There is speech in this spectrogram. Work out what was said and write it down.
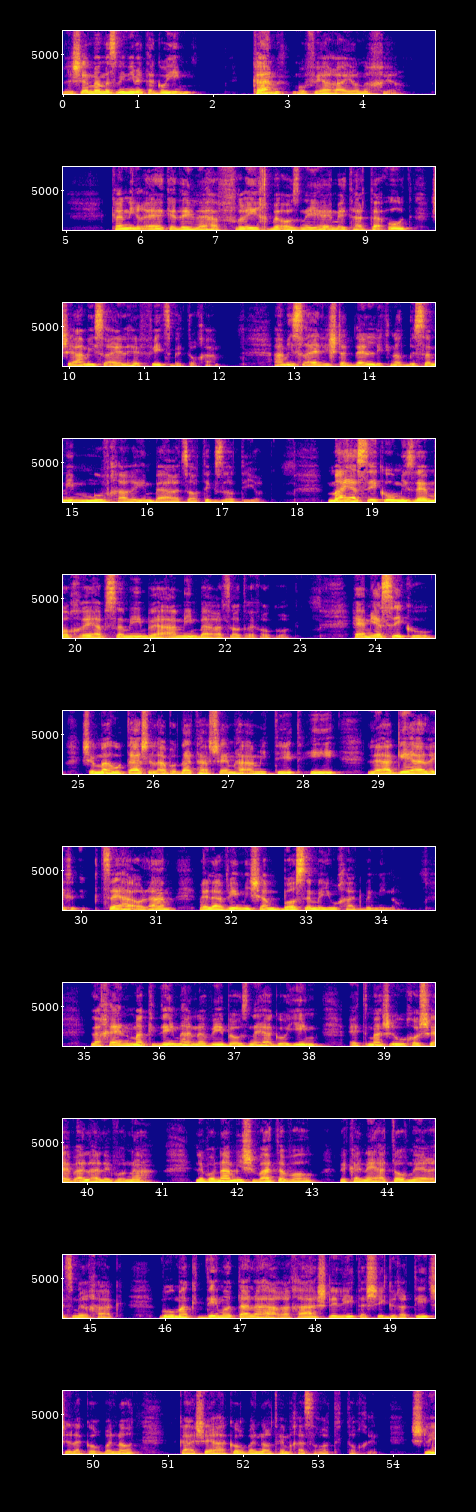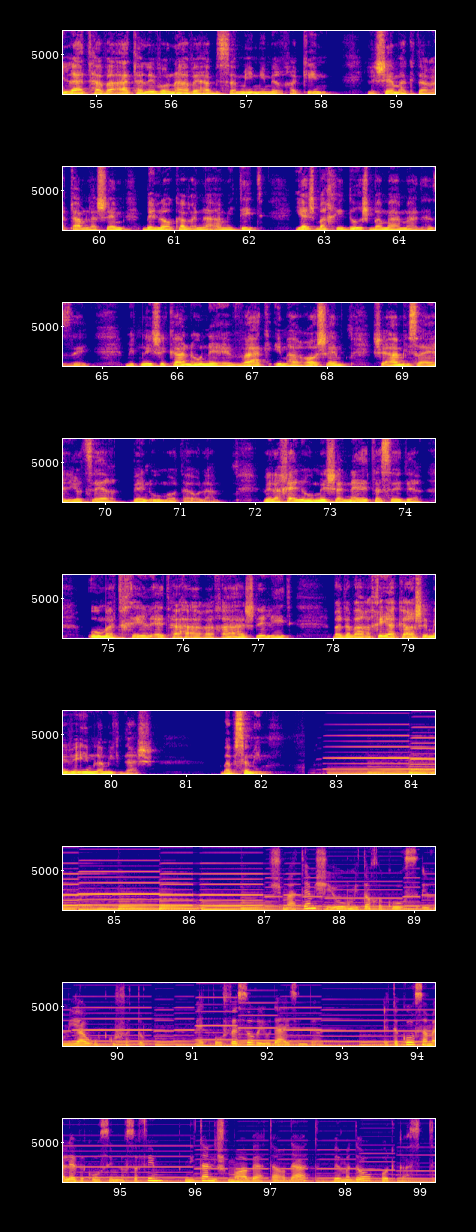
לשם מה מזמינים את הגויים? כאן מופיע רעיון אחר. כנראה כדי להפריך באוזניהם את הטעות שעם ישראל הפיץ בתוכם. עם ישראל השתדל לקנות בסמים מובחרים בארצות אקזוטיות. מה יסיקו מזה מוכרי הבשמים והעמים בארצות רחוקות? הם יסיקו שמהותה של עבודת השם האמיתית היא להגיע לקצה העולם ולהביא משם בושם מיוחד במינו. לכן מקדים הנביא באוזני הגויים את מה שהוא חושב על הלבונה. לבונה משווה תבוא, וקנה הטוב מארץ מרחק. והוא מקדים אותה להערכה השלילית השגרתית של הקורבנות, כאשר הקורבנות הם חסרות תוכן. שלילת הבאת הלבונה והבשמים ממרחקים, לשם הכתרתם לשם בלא כוונה אמיתית, יש בה חידוש במעמד הזה, מפני שכאן הוא נאבק עם הרושם שעם ישראל יוצר בין אומות העולם. ולכן הוא משנה את הסדר ומתחיל את ההערכה השלילית בדבר הכי יקר שמביאים למקדש, בבשמים. שמעתם שיעור מתוך הקורס ירמיהו ותקופתו, מאת פרופסור יהודה אייזנברג. את הקורס המלא וקורסים נוספים ניתן לשמוע באתר דעת במדור פודקאסט.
